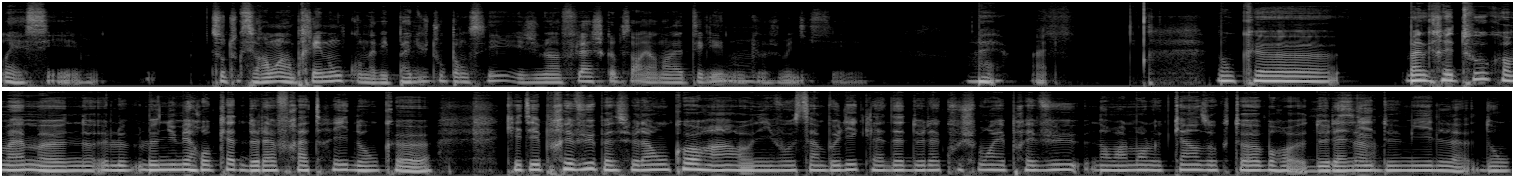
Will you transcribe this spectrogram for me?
Ouais, c'est. Surtout que c'est vraiment un prénom qu'on n'avait pas du tout pensé. Et j'ai eu un flash comme ça en regardant la télé. Donc hmm. je me dis, c'est. Ouais. ouais. Donc, malgré tout, quand même, euh, le, numéro 4 de la fratrie, donc, euh, qui était prévu, parce que là encore, hein, au niveau symbolique, la date de l'accouchement est prévue normalement le 15 octobre de l'année 2000, donc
